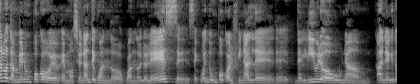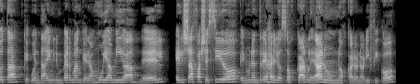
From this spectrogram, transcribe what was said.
algo también un poco eh, emocionante cuando, cuando lo lees. Se, cuenta un poco al final del libro una anécdota que cuenta Ingrid Bergman, que era muy amiga de él. Él ya fallecido, en una entrega de los Oscars le dan un Oscar honorífico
